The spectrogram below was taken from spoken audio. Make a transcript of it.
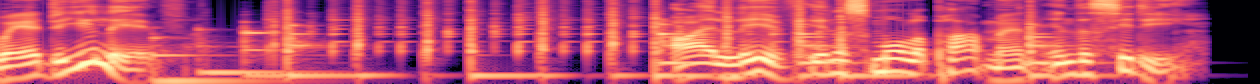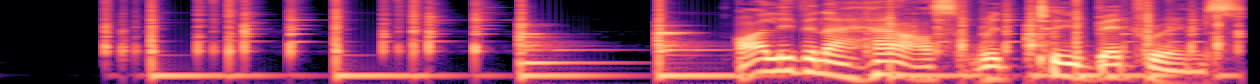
Where do you live? I live in a small apartment in the city. I live in a house with two bedrooms.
